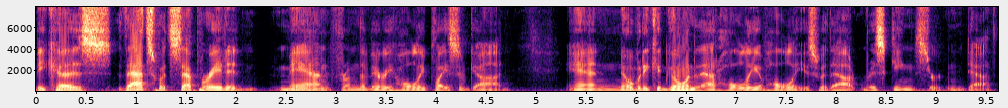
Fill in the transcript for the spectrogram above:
because that's what separated man from the very holy place of God. And nobody could go into that holy of holies without risking certain death.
